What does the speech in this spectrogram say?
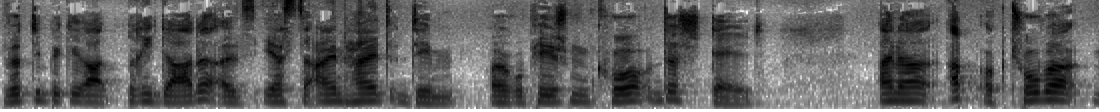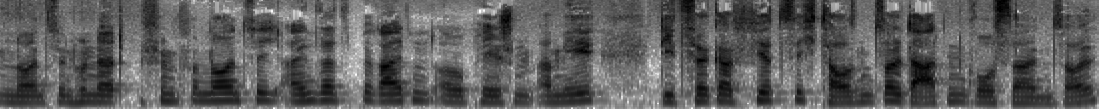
wird die Brigade als erste Einheit dem Europäischen Korps unterstellt einer ab Oktober 1995 einsatzbereiten Europäischen Armee, die ca. 40.000 Soldaten groß sein soll,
